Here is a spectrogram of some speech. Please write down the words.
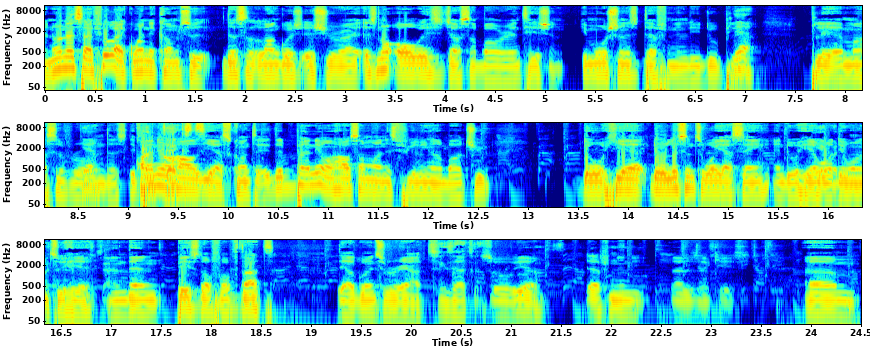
And honestly, I feel like when it comes to this language issue, right, it's not always just about orientation. Emotions definitely do play yeah, play a massive role Yeah. in this. Depending on how yes, context. Depending on how someone is feeling about you, they'll hear, they'll listen to what you're saying, and they'll hear what, they want to hear, Exactly. and then based off of that, they are going to react. exactly. So yeah, definitely that is the case. Um,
